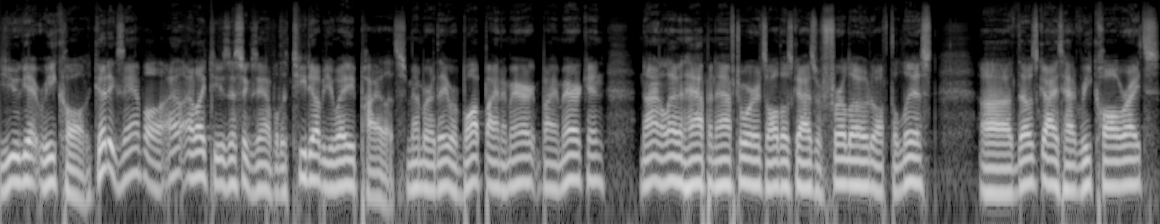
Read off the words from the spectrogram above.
you get recalled. Good example, I, I, like to use this example the TWA pilots. Remember, they were bought by, an Ameri- by American. 9 11 happened afterwards. All those guys were furloughed off the list. Uh, those guys had recall rights,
